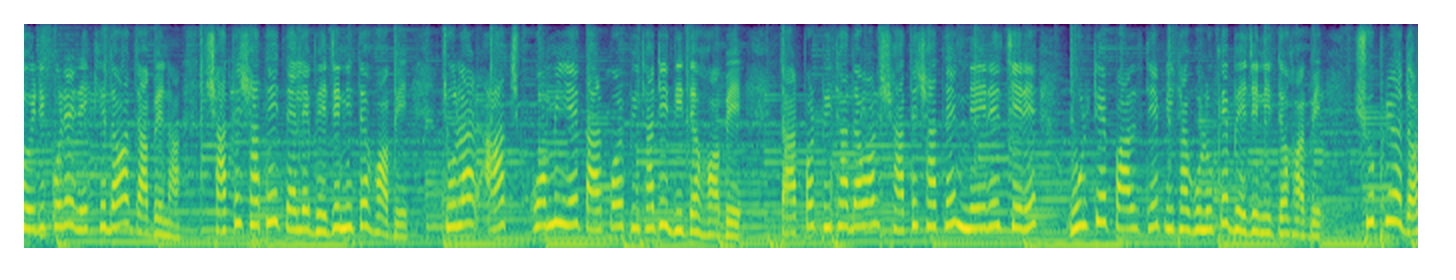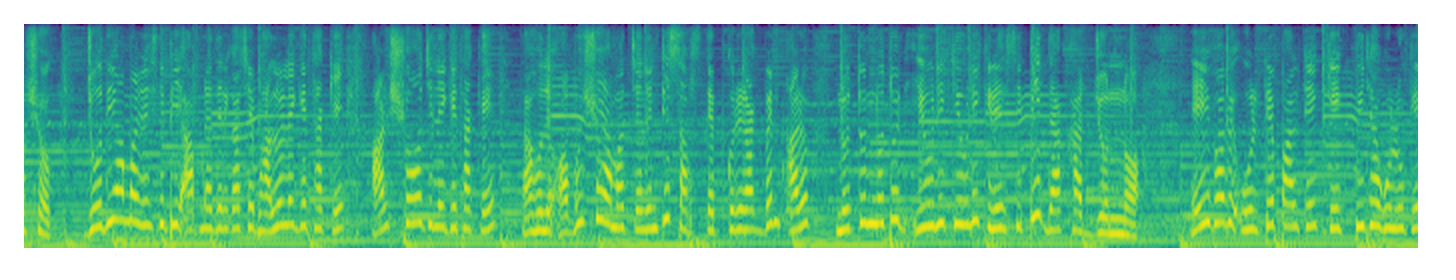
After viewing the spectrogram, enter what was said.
তৈরি করে রেখে দেওয়া যাবে না। সাথে সাথেই তেলে ভেজে নিতে হবে। চুলার আঁচ কমিয়ে তারপর পিঠাটি দিতে হবে। তারপর পিঠা দেওয়ার সাথে সাথে নেড়ে চেড়ে উল্টে পাল্টে পিঠাগুলোকে ভেজে নিতে হবে। সুপ্রিয় দর্শক যদি আমার রেসিপি আপনাদের কাছে ভালো লেগে থাকে আর সহজ লেগে থাকে, তাহলে অবশ্যই আমার চ্যানেলটি সাবস্ক্রাইব করে রাখবেন আরও নতুন নতুন ইউনিক ইউনিক রেসিপি দেখার জন্য। এইভাবে উল্টে পাল্টে কেক পিঠাগুলোকে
